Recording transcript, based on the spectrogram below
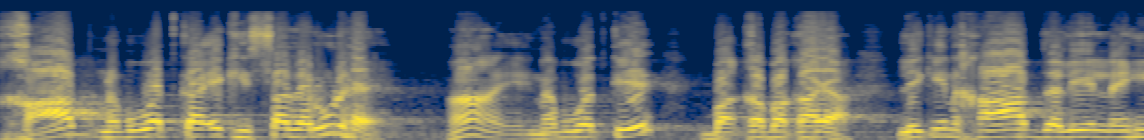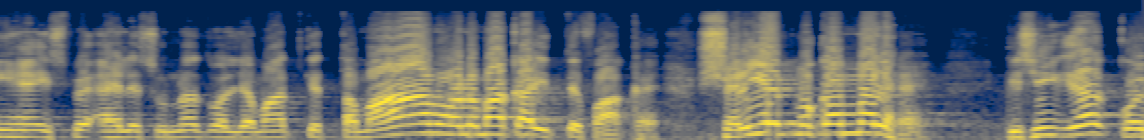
ख्वाब नबूत का एक हिस्सा ज़रूर है। हाँ नबूत के बकाया। लेकिन ख्वाब दलील नहीं है, इस पर अहल सुन्नत वल जमात के तमाम का इत्तेफाक है। शरीयत मुकम्मल है। किसी का कोई,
